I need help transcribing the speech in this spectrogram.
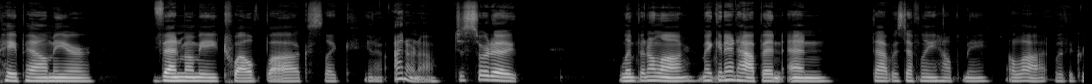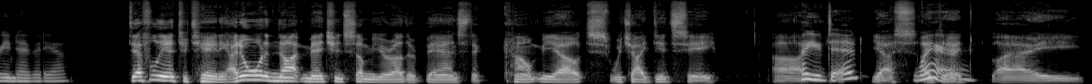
PayPal me or Venmo me 12 bucks. Like, you know, I don't know, just sort of limping along, making it happen. And that was definitely helped me a lot with the Green Day video. Definitely entertaining. I don't want to not mention some of your other bands that count me out, which I did see. Uh, oh, you did? Yes, I Where? did. I.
